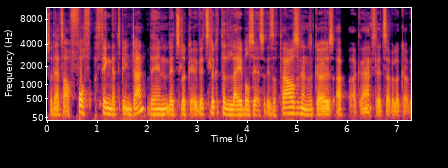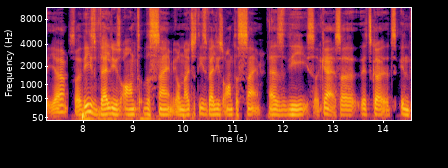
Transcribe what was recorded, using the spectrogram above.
So that's our fourth thing that's been done. Then let's look, let's look at the labels here. So there's a thousand and it goes up like that. Let's have a look over here. So these values aren't the same. You'll notice these values aren't the same as these. Okay. So let's go. It's in,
